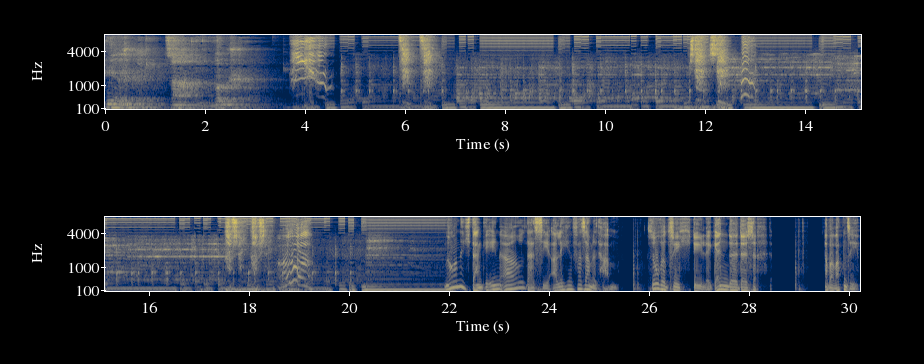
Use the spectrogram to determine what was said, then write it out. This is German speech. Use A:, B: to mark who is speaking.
A: Hirten, zart Ruck.
B: Zack, zack. Schnell, schnell. Komm schnell, komm.
C: Nun, ich danke Ihnen, Earl, dass Sie alle hier versammelt haben. So wird sich die Legende des... Aber warten Sie.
